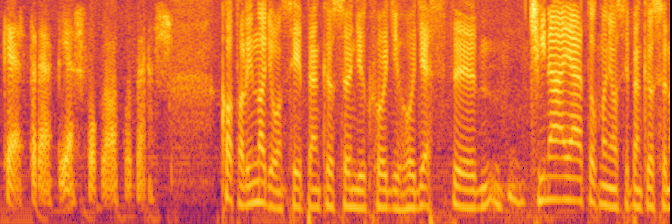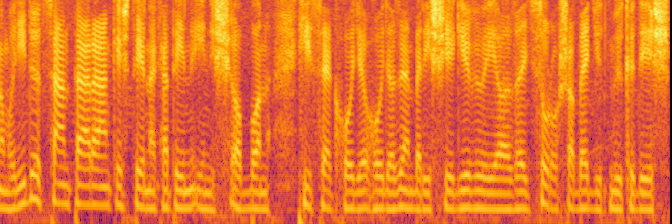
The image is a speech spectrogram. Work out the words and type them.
kertterápiás foglalkozás. Katalin, nagyon szépen köszönjük, hogy, hogy ezt csináljátok, nagyon szépen köszönöm, hogy időt szántál ránk, és tényleg hát én, én is abban hiszek, hogy, hogy az emberiség jövője az egy szorosabb együttműködés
